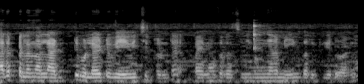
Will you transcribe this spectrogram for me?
അരപ്പെല്ലാം നല്ല അടിപൊളിയായിട്ട് വേവിച്ചിട്ടുണ്ട്. അപ്പം അതിനകത്ത് കുറച്ച് ഇങ്ങനെ മീൻ പെറുക്കി ഇടുവാണ്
